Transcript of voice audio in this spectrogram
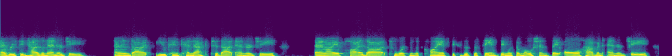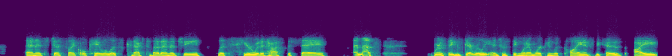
everything has an energy and that you can connect to that energy. And I apply that to working with clients because it's the same thing with emotions. They all have an energy. And it's just like, okay, well, let's connect to that energy. Let's hear what it has to say. And that's where things get really interesting when I'm working with clients because I,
